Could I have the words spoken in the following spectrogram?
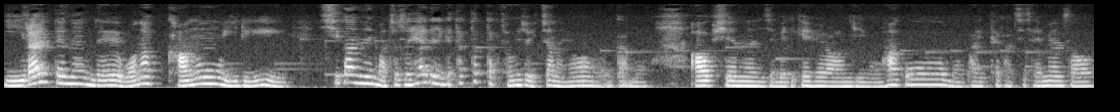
일할 때는 근데 워낙 간호 일이 시간에 맞춰서 해야 되는 게 탁탁탁 정해져 있잖아요. 그러니까 뭐 9시에는 이제 메디케이션 라운딩을 하고 뭐 바이트 같이 재면서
